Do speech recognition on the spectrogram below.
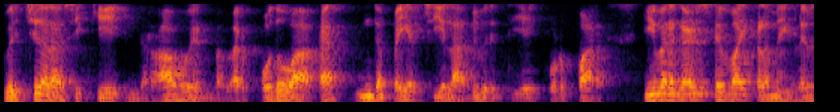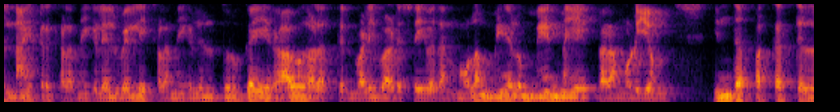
விருச்சிக ராசிக்கு இந்த ராகு என்பவர் பொதுவாக இந்த பெயர்ச்சியில் அபிவிருத்தியை கொடுப்பார். இவர்கள் செவ்வாய்க்கிழமைகளில் ஞாயிற்றுக்கிழமைகளில் வெள்ளிக்கிழமைகளில் துர்கை ராவு காலத்தில் வழிபாடு செய்வதன் மூலம் மேலும் மேன்மையை பெற முடியும். இந்த பக்கத்தில்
